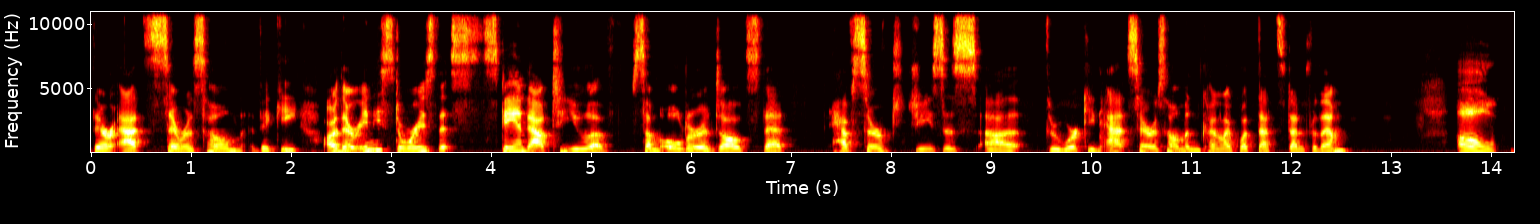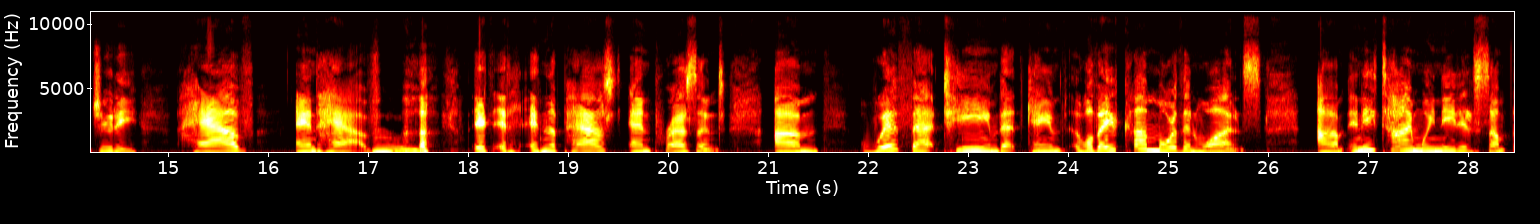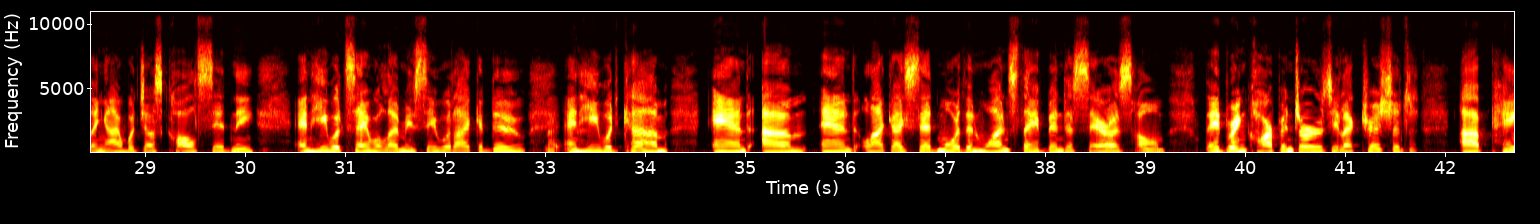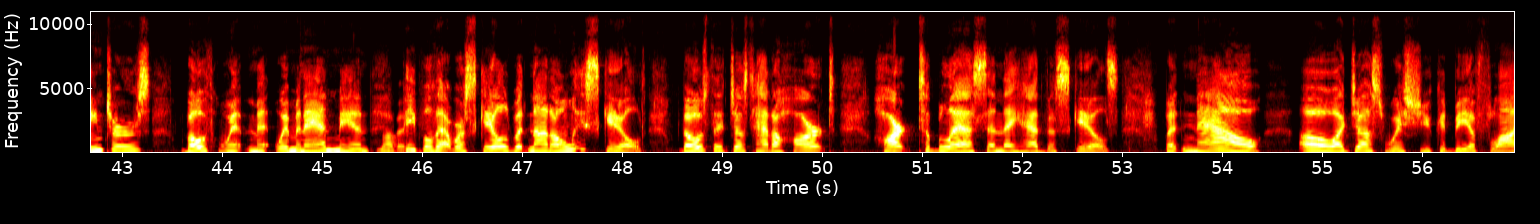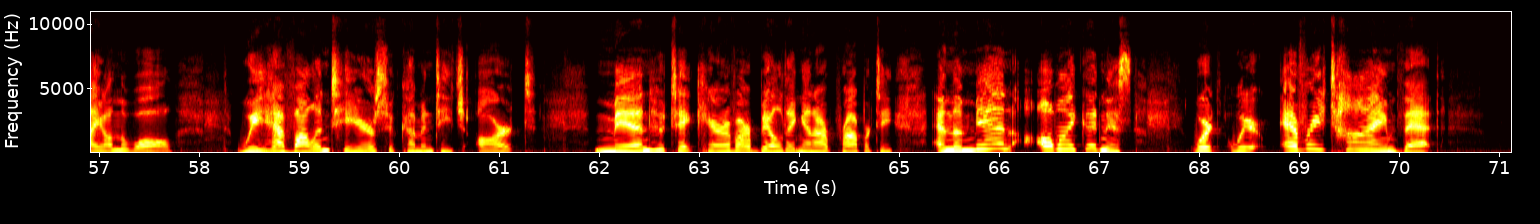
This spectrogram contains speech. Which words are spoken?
there at Sarah's home, Vicki, are there any stories that stand out to you of some older adults that have served Jesus uh, through working at Sarah's home and kind of like what that's done for them? Oh, Judy, have and have. Hmm. it, it in the past and present um, with that team that came well they've come more than once um, anytime we needed something i would just call sydney and he would say well let me see what i could do Right. and he would come and um, and like i said more than once they've been to sarah's home. They'd bring carpenters electricians uh, painters both women and men people that were skilled but not only skilled those that just had a heart heart to bless and they had the skills. But now oh i just wish you could be a fly on the wall. We have volunteers who come and teach art men who take care of our building and our property and the men oh my goodness we're we're every time that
